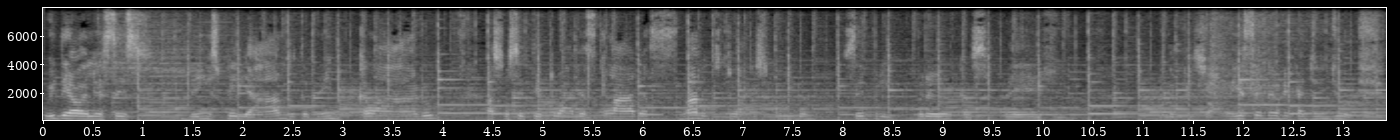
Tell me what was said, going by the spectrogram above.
O ideal é ele ser bem espelhado também, claro. A você ter toalhas claras, nada de toalha escura, sempre brancas, bege. É, pessoal, esse é meu recadinho de hoje?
